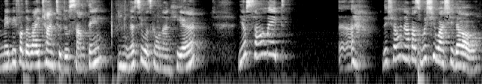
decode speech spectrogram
maybe for the right time to do something. Let's see what's going on here. Your soulmate, uh, they're showing up as wishy-washy though.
